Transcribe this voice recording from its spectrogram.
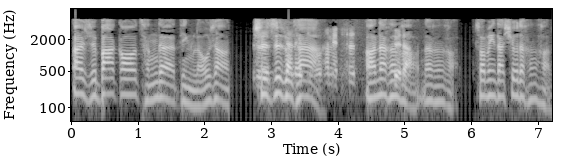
二十八高层的顶楼上吃自助餐啊？那很好，那很好，说明他修的很好了。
